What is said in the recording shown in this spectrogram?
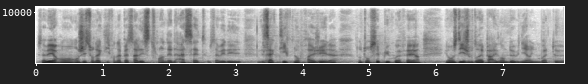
Vous savez, en, en gestion d'actifs, on appelle ça les stranded assets. Vous savez, des, des actifs naufragés là, dont on ne sait plus quoi faire. Et on se dit, je voudrais par exemple devenir une boîte, euh,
